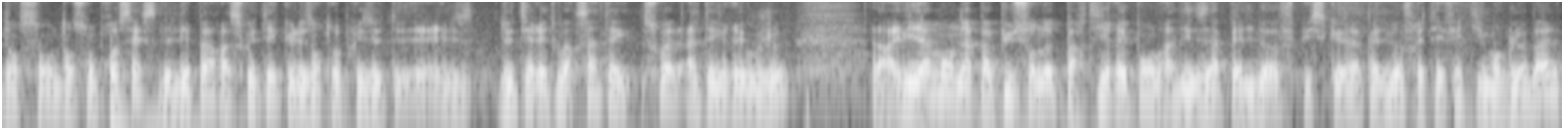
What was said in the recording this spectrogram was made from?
dans son, dans son process, dès le départ, a souhaité que les entreprises de, de territoire soient intégrées au jeu. Alors évidemment, on n'a pas pu sur notre partie répondre à des appels d'offres, puisque l'appel d'offres était effectivement global.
